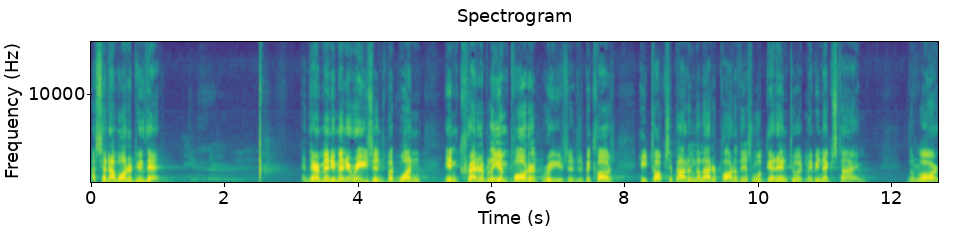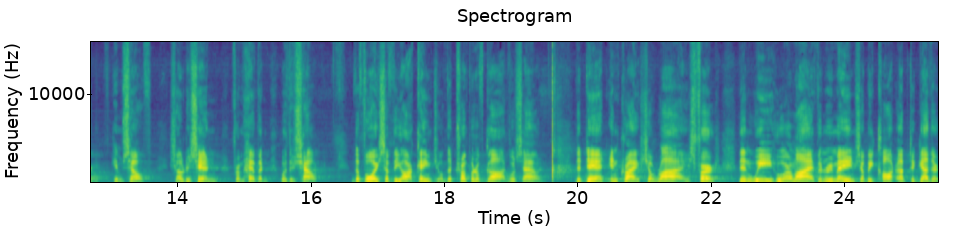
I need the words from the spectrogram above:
I said, I want to do that. And there are many, many reasons, but one incredibly important reason is because he talks about in the latter part of this, and we'll get into it maybe next time. The Lord Himself shall descend from heaven with a shout. The voice of the archangel, the trumpet of God will sound the dead in Christ shall rise first. Then we who are alive and remain shall be caught up together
